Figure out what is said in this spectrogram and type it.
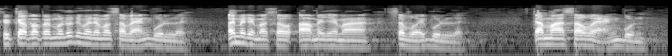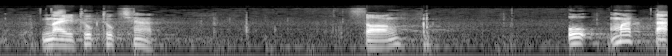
คือเกิดมาเป็นมนุษย์ที่ม่ได้มาแสวงบุญเลย อ้ยไม่ได้มาเสวอ่าไม่ใช่มาเสวยบุญเลย แต่มาแสวงบุญในทุกๆชาติสองอุมัตตะ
